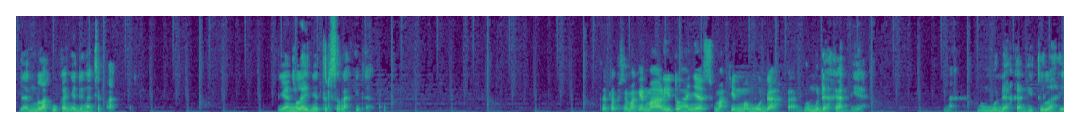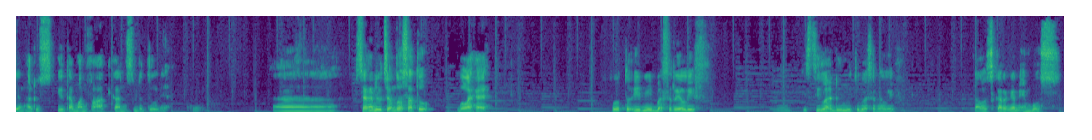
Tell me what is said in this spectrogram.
dan melakukannya dengan cepat. Yang lainnya terserah kita. tetap semakin mahal itu hanya semakin memudahkan. Memudahkan, ya. Nah, memudahkan itulah yang harus kita manfaatkan sebetulnya. Eh, saya ambil contoh satu, boleh ya? Foto ini bas relief, Hmm. istilah dulu itu bas relief. Kalau sekarang kan emboss.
